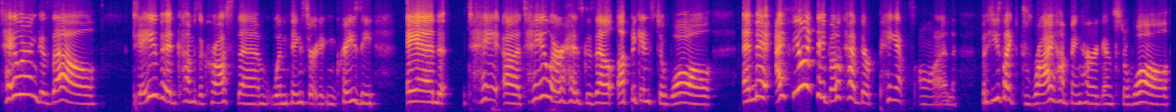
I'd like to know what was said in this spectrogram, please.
taylor and gazelle david comes across them when things start getting crazy and Ta- uh, taylor has gazelle up against a wall and they i feel like they both had their pants on but he's like dry humping her against a wall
